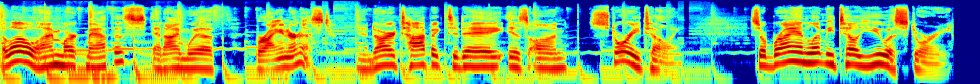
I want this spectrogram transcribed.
Hello, I'm Mark Mathis, and I'm with Brian Ernest. And our topic today is on storytelling. So, Brian, let me tell you a story.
